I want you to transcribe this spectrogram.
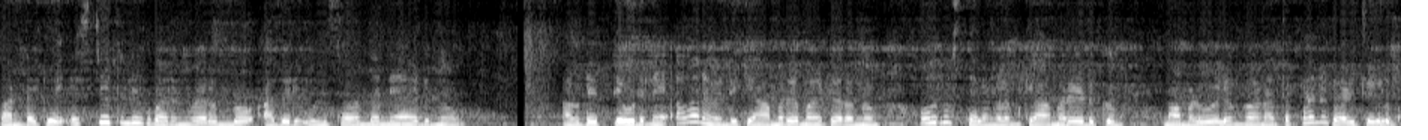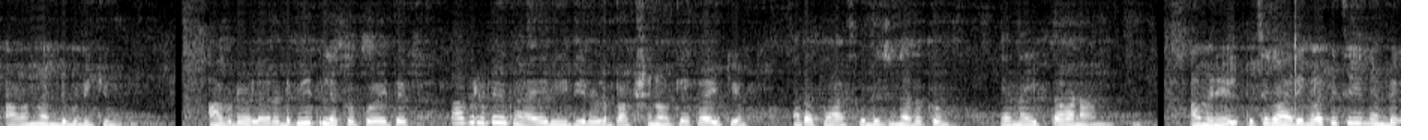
പണ്ടൊക്കെ എസ്റ്റേറ്റിലേക്ക് വരുൺ വരുമ്പോൾ അതൊരു ഉത്സവം തന്നെയായിരുന്നു. അവിടെ എത്തിയ ഉടനെ അവൻ അവന്റെ ക്യാമറയുമായിട്ട് ഇറങ്ങും. ഓരോ സ്ഥലങ്ങളും ക്യാമറ എടുക്കും. നമ്മൾ പോലും കാണാത്ത പല കാഴ്ചകളും അവൻ കണ്ടുപിടിക്കും. അവിടെയുള്ളവരുടെ വീട്ടിലൊക്കെ പോയിട്ട് അവരുടേതായ രീതിയിലുള്ള ഭക്ഷണമൊക്കെ കഴിക്കും. അതൊക്കെ ആസ്വദിച്ച് നടക്കും. എന്നാൽ ഇത്തവണ അവൻ ഏൽപ്പിച്ച കാര്യങ്ങളൊക്കെ ചെയ്യുന്നുണ്ട്.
